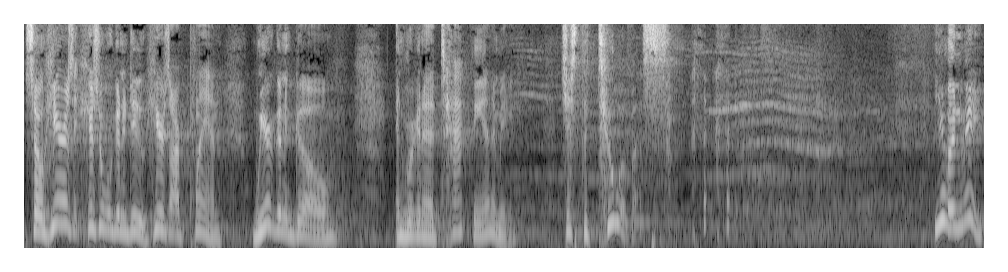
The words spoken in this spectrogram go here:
so here's, here's what we're going to do. Here's our plan. We're going to go and we're going to attack the enemy. Just the two of us. you and me.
